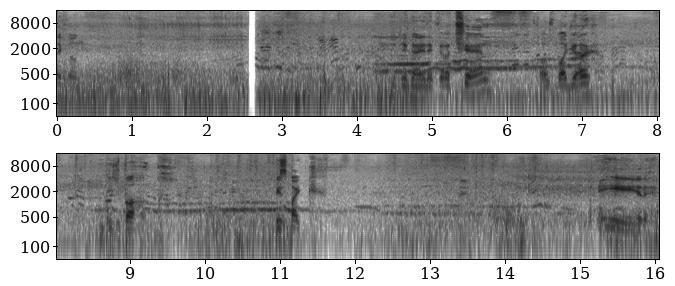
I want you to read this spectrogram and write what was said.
দেখুন। যে গাড়ি দেখতে পাচ্ছেন, কক্সবাজার বিজবাহক বিজ বাইক। এই যে দেখেন।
